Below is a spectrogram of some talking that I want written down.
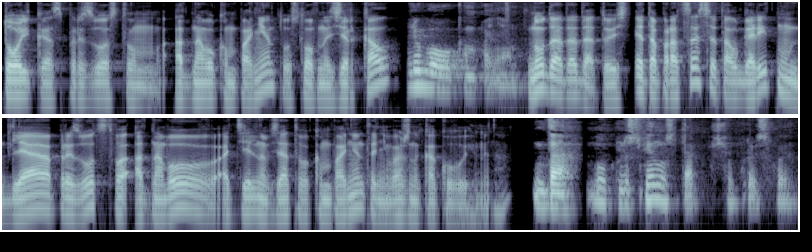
только с производством одного компонента, условно зеркал? Любого компонента. Ну да, да, да. То есть это процесс, это алгоритм для производства одного отдельно взятого компонента, неважно какого именно. Да, ну плюс-минус так все происходит.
